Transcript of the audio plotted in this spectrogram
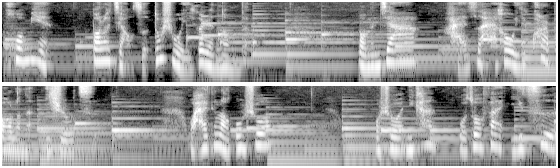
和面、包了饺子，都是我一个人弄的。我们家孩子还和我一块儿包了呢，亦是如此。我还跟老公说：“我说你看，我做饭一次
